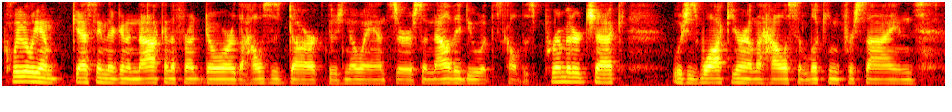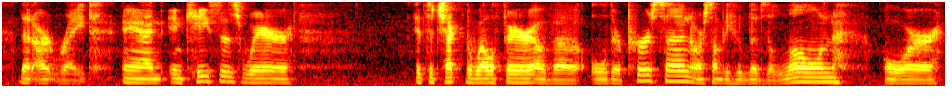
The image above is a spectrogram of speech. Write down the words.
Clearly i'm guessing they're going to knock on the front door. The house is dark. There's no answer. So now they do what's called this perimeter check which is walking around the house and looking for signs that aren't right. And in cases where it's a check the welfare of an older person or somebody who lives alone or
